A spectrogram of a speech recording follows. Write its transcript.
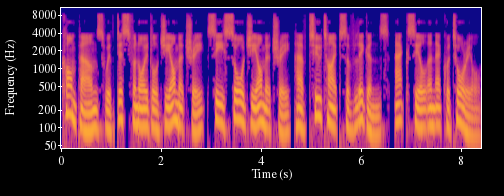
Compounds with disphenoidal geometry, seesaw geometry have two types of ligands, axial and equatorial.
